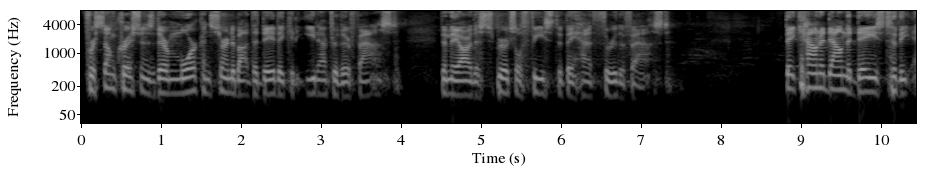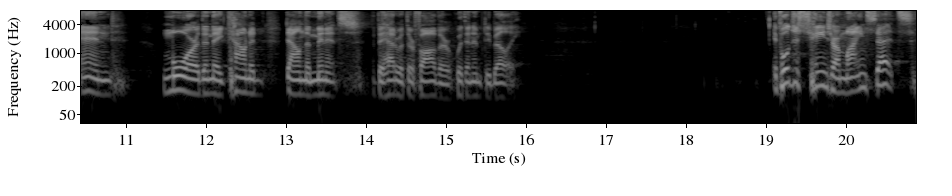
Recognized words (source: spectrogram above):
For some Christians, they're more concerned about the day they could eat after their fast than they are the spiritual feast that they had through the fast. They counted down the days to the end more than they counted down the minutes that they had with their father with an empty belly. If we'll just change our mindsets,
